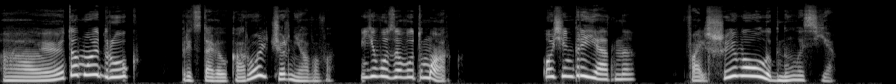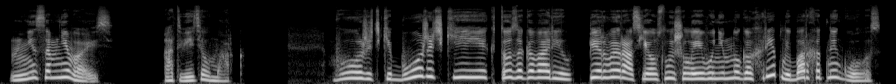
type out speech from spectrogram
«А это мой друг», — представил король чернявого. «Его зовут Марк». «Очень приятно», — фальшиво улыбнулась я. «Не сомневаюсь», — ответил Марк. «Божечки, божечки, кто заговорил? Первый раз я услышала его немного хриплый бархатный голос,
